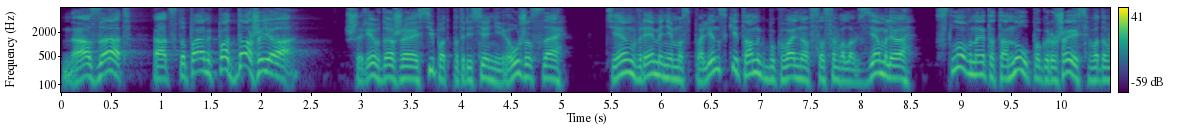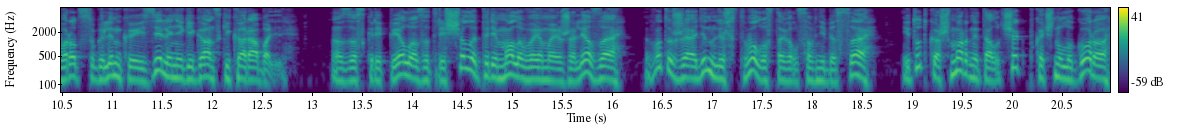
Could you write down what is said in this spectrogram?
«Назад! Отступаем к подножию!» Шериф даже осип от потрясения и ужаса. Тем временем исполинский танк буквально всасывало в землю, словно это тонул, погружаясь в водоворот суглинка и зелени гигантский корабль. Заскрипело, затрещало перемалываемое железо, вот уже один лишь ствол уставился в небеса, и тут кошмарный толчок покачнул гору,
